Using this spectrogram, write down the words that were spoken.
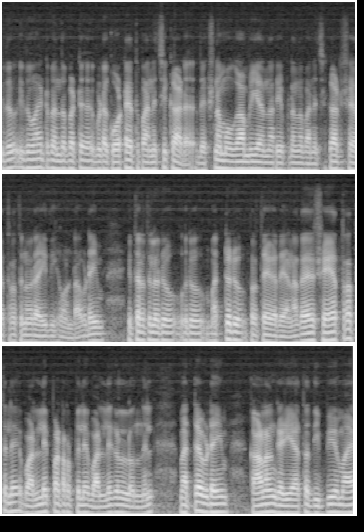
ഇത് ഇതുമായിട്ട് ബന്ധപ്പെട്ട് ഇവിടെ കോട്ടയത്ത് പനച്ചിക്കാട് ദക്ഷിണ മൂകാംബിക എന്നറിയപ്പെടുന്ന പനച്ചിക്കാട് ക്ഷേത്രത്തിന് ഒരു ഐതിഹ്യമുണ്ട്. അവിടെയും ഇത്തരത്തിലൊരു ഒരു മറ്റൊരു പ്രത്യേകതയാണ്. അതായത് ക്ഷേത്രത്തിലെ വള്ളിപ്പടർപ്പിലെ വള്ളികളിലൊന്നിൽ മറ്റെവിടെയും കാണാൻ കഴിയാത്ത ദിവ്യമായ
